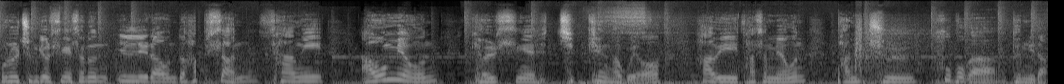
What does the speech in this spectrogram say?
오늘 준결승에서는 1, 2라운드 합산 상위 9명은 결승에 직행하고요. 하위 5명은 방출 후보가 됩니다.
